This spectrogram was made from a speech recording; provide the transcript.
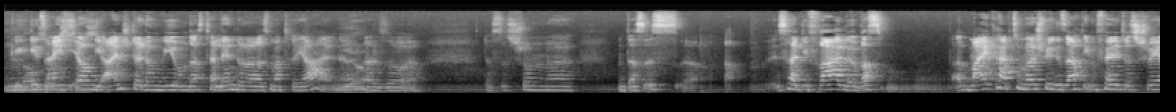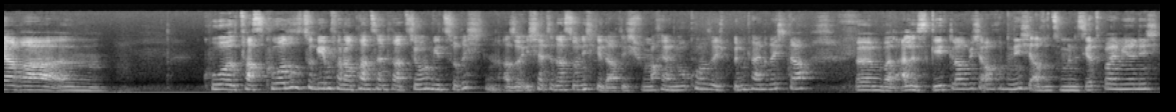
mir geht es so eigentlich eher um die Einstellung wie um das Talent oder das Material. Ne? Ja. Also das ist schon, äh, und das ist, äh, ist halt die Frage, was, Mike hat zum Beispiel gesagt, ihm fällt es schwerer, ähm, Kur fast Kurse zu geben von der Konzentration wie zu richten. Also ich hätte das so nicht gedacht. Ich mache ja nur Kurse, ich bin kein Richter, ähm, weil alles geht, glaube ich, auch nicht. Also zumindest jetzt bei mir nicht.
